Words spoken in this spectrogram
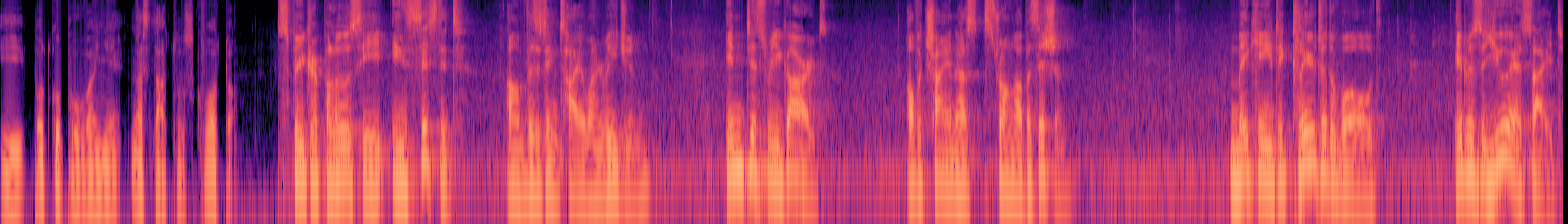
и подкопување на статус квото. Speaker Pelosi insisted on visiting Taiwan region in disregard of China's strong opposition, making it clear to the world it was the US side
